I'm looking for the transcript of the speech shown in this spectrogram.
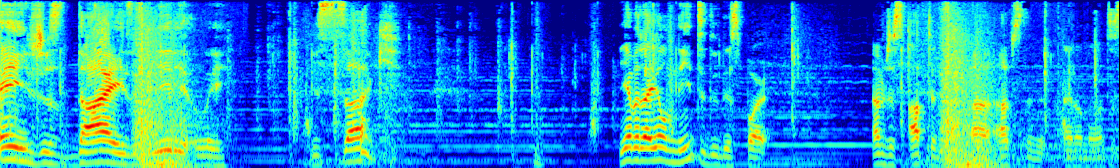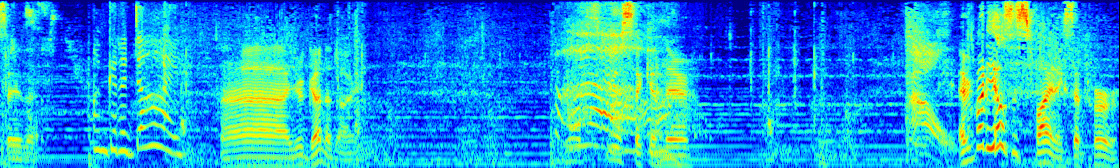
Mage just dies immediately. You suck. Yeah, but I don't need to do this part. I'm just obstinate. Uh, obstinate. I don't know how to say that. I'm gonna die. Ah, you're gonna die. Just give me a second there. Everybody else is fine except her.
